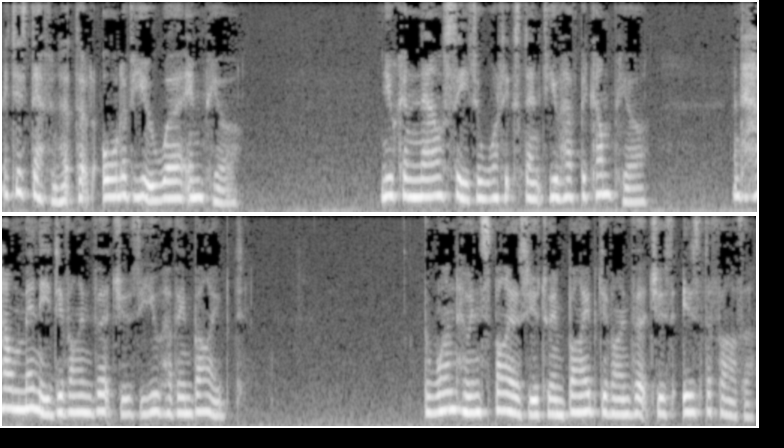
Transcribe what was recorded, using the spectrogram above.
It is definite that all of you were impure. You can now see to what extent you have become pure and how many divine virtues you have imbibed. The one who inspires you to imbibe divine virtues is the Father,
